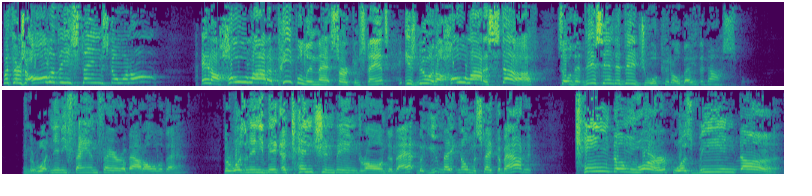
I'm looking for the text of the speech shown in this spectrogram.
But there's all of these things going on. And a whole lot of people in that circumstance is doing a whole lot of stuff so that this individual could obey the gospel. And there wasn't any fanfare about all of that. There wasn't any big attention being drawn to that, but you make no mistake about it kingdom work was being done.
